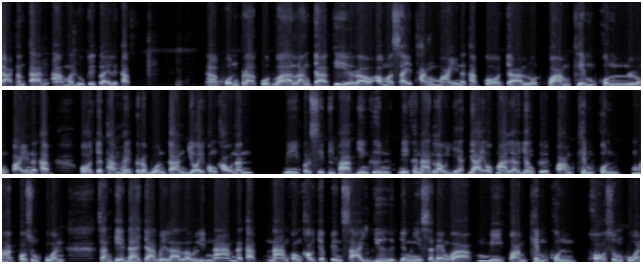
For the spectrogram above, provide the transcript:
กากน้ำตาลมาดูใกล้ๆเลยครับ ผลปรากฏว่าหลังจากที่เราเอามาใส่ถังใหม่นะครับ ก็จะลดความเข้มข้นลงไปนะครับ ก็จะทำให้กระบวนการย่อยของเขานั้นมีประสิทธิภาพยิ่งขึ้น นี่ขนาดเราแยกย้ายออกมาแล้วยังเกิดความเข้มข้นมากพอสมควร สังเกตได้จากเวลาเราลินน้ำนะครับ น้ำของเขาจะเป็นสายยืดอย่างนี้แสดงว่ามีความเข้มข้นพอสมควร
